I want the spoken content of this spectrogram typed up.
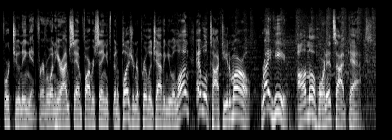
for tuning in. For everyone here, I'm Sam Farber saying it's been a pleasure and a privilege having you along, and we'll talk to you tomorrow, right here on the Hornets Hivecast.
